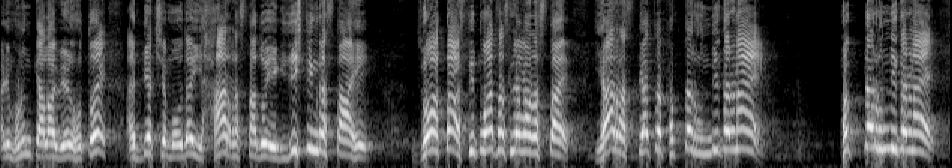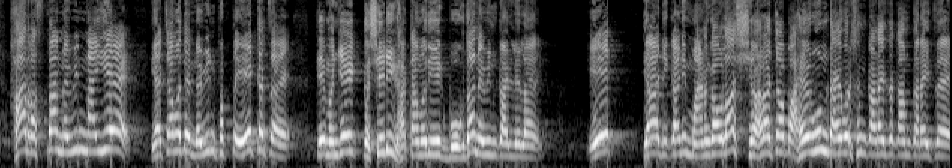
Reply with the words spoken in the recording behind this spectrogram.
आणि म्हणून त्याला वेळ होतोय. अध्यक्ष महोदय हा रस्ता जो एक्झिस्टिंग रस्ता आहे जो आता अस्तित्वात असलेला रस्ता आहे ह्या रस्त्याचं फक्त रुंदीकरण आहे. फक्त रुंदीकरण आहे. हा रस्ता नवीन नाहीये. याच्यामध्ये नवीन फक्त एकच आहे. ते म्हणजे कशेडी घाटामध्ये एक बोगदा नवीन काढलेला आहे. एक त्या ठिकाणी माणगावला शहराच्या बाहेरून डायव्हर्शन काढायचं काम करायचं आहे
